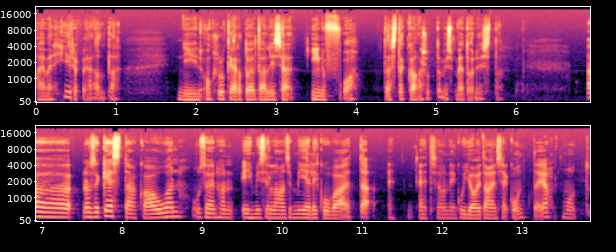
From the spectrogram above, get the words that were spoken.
aivan hirveältä, niin onko sinulla kertoa jotain lisäinfoa tästä kaasuttamismetodista? Öö, no se kestää kauan. Useinhan ihmisillä on se mielikuva, että, että, että se on niin kuin joitain sekunteja, mutta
